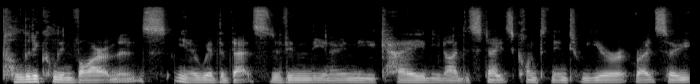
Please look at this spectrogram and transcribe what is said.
political environments, you know, whether that's sort of in the, you know, in the UK, in the United States, continental Europe, right? So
